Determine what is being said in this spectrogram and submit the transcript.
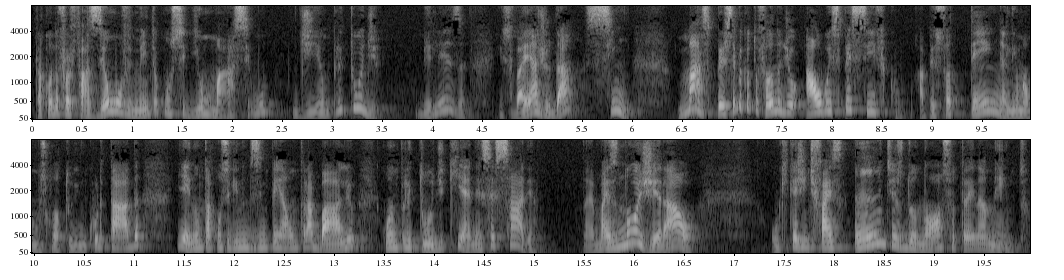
para quando eu for fazer o movimento eu conseguir o máximo de amplitude. Beleza? Isso vai ajudar? Sim. Mas perceba que eu estou falando de algo específico. A pessoa tem ali uma musculatura encurtada e aí não está conseguindo desempenhar um trabalho com amplitude que é necessária. Né? Mas no geral, o que, que a gente faz antes do nosso treinamento?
